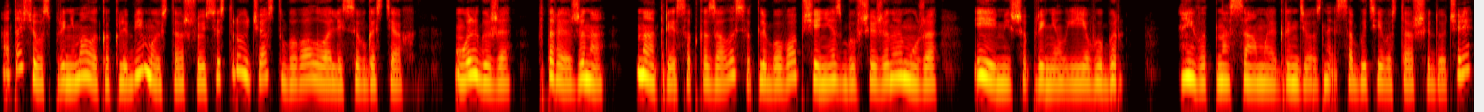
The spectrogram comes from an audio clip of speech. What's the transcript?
а Тасю воспринимала как любимую старшую сестру и часто бывала у Алисы в гостях. Ольга же, вторая жена, наотрез отказалась от любого общения с бывшей женой мужа, и Миша принял ее выбор. И вот на самое грандиозное событие его старшей дочери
